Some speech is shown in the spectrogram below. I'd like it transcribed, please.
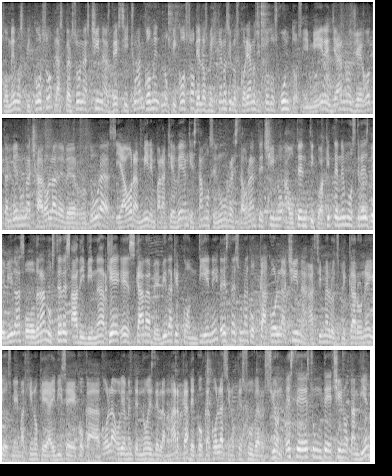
comemos picoso, las personas chinas de Sichuan comen lo picoso de los mexicanos y los coreanos y todos juntos. Y miren, ya nos llegó también una charola de verduras. Y ahora miren, para que vean que estamos en un restaurante chino auténtico. Aquí tenemos tres bebidas. Podrán ustedes adivinar qué es cada bebida que contiene. Esta es una Coca-Cola china, así me lo explicaron ellos. Me imagino que ahí dice Coca-Cola. Obviamente no es de la marca de Coca-Cola, sino que es su versión. Este es un té chino también,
